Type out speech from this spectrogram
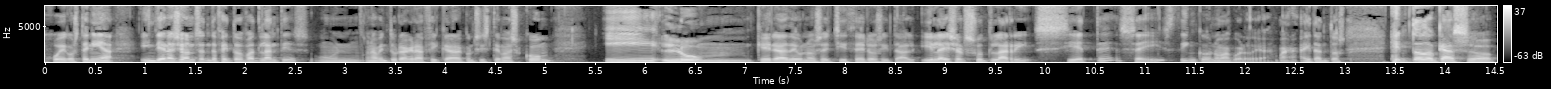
juegos? Tenía Indiana Jones and the Fate of Atlantis, una aventura gráfica con sistemas CUM, y Loom, que era de unos hechiceros y tal. Y Laser Suit Larry 7, 6, 5, no me acuerdo ya. Bueno, hay tantos. En todo caso,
